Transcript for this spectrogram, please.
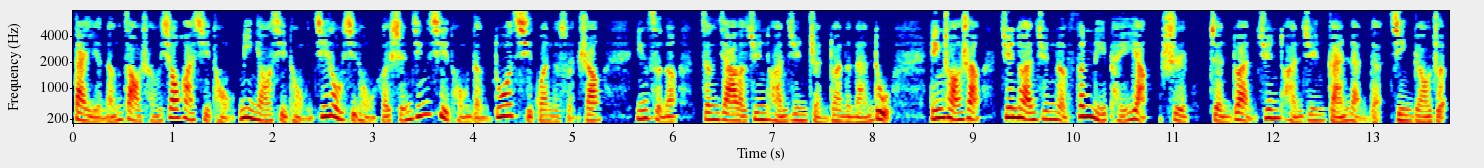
但也能造成消化系统、泌尿系统、肌肉系统和神经系统等多器官的损伤，因此呢，增加了军团菌诊断的难度。临床上，军团菌的分离培养是诊断军团菌感染的金标准。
